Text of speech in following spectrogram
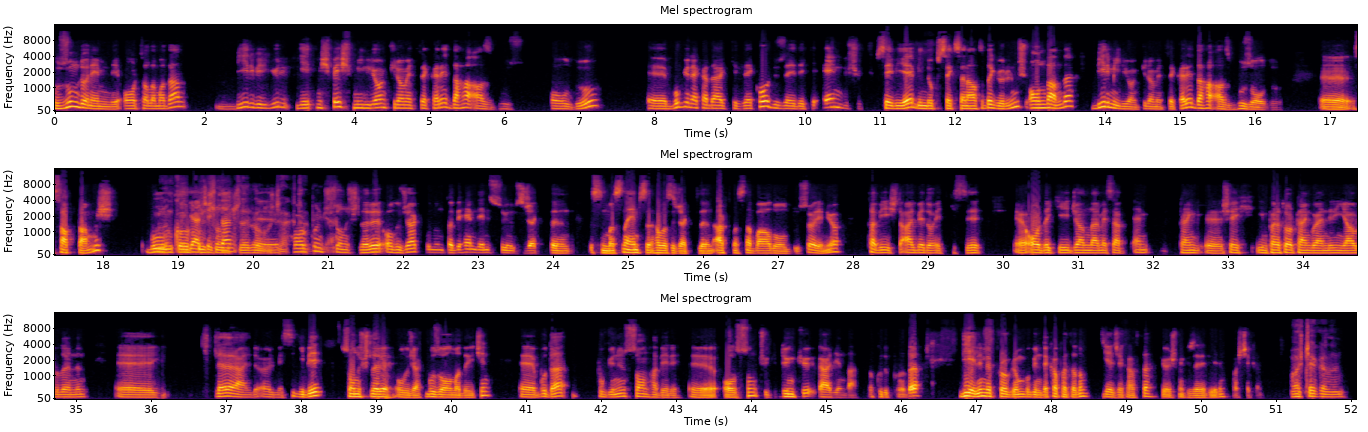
uzun dönemli ortalamadan 1,75 milyon kilometre kare daha az buz olduğu e, bugüne kadarki rekor düzeydeki en düşük seviye 1986'da görülmüş. Ondan da 1 milyon kilometre kare daha az buz olduğu e, saptanmış. Bu Bunun korkunç gerçekten sonuçları e, olacak. E, korkunç yani. sonuçları olacak. Bunun tabii hem deniz suyunun sıcaklığının ısınmasına hem hava sıcaklığının artmasına bağlı olduğu söyleniyor. Tabii işte albedo etkisi, e, oradaki canlılar mesela hem peng, e, şey imparator penguenlerin yavrularının e, kitleler halinde ölmesi gibi sonuçları olacak buz olmadığı için. E, bu da bugünün son haberi e, olsun. Çünkü dünkü Guardian'dan okuduk bunu da. Diyelim ve programı bugün de kapatalım. Gelecek hafta görüşmek üzere diyelim. Hoşçakalın. Hoşçakalın.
